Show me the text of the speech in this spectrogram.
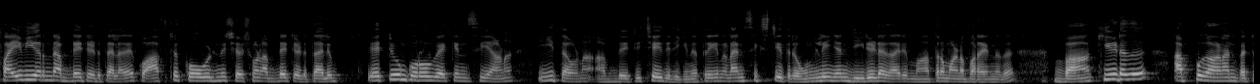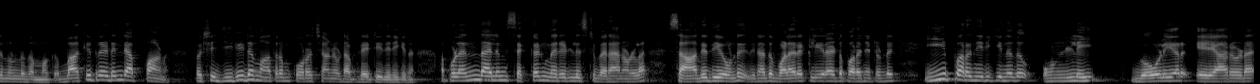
ഫൈവ് ഇയറിന്റെ അപ്ഡേറ്റ് എടുത്താൽ അതായത് ആഫ്റ്റർ കോവിഡിന് ശേഷമുള്ള അപ്ഡേറ്റ് എടുത്താലും ഏറ്റവും കുറവ് വേക്കൻസിയാണ് ഈ തവണ അപ്ഡേറ്റ് ചെയ്തിരിക്കുന്നത്. Three hundred and sixty three only ഞാൻ ജി ഡിയുടെ കാര്യം മാത്രമാണ് പറയുന്നത്. ബാക്കിയുടേത് അപ്പ് കാണാൻ പറ്റുന്നുണ്ട് നമുക്ക്. ബാക്കി ട്രേഡിന്റെ അപ്പാണ് പക്ഷേ ജി ഡിയുടെ മാത്രം കുറച്ചാണ് ഇവിടെ അപ്ഡേറ്റ് ചെയ്തിരിക്കുന്നത്. അപ്പോൾ എന്തായാലും സെക്കൻഡ് മെറിറ്റ് ലിസ്റ്റ് വരാനുള്ള സാധ്യതയുണ്ട്. ഇതിനകത്ത് വളരെ ക്ലിയർ ആയിട്ട് പറഞ്ഞിട്ടുണ്ട്. ഈ പറഞ്ഞിരിക്കുന്നത് ഓൺലി ഗോളിയർ എ ആറോടെ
